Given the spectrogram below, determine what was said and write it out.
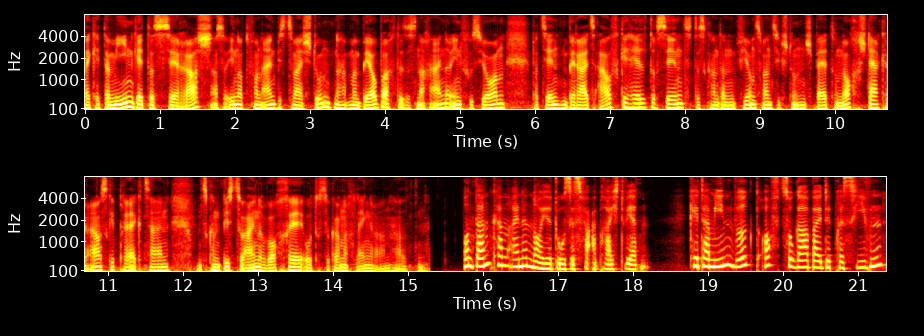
Bei Ketamin geht das sehr rasch, also innerhalb von ein bis zwei Stunden hat man beobachtet, dass nach einer Infusion Patienten bereits aufgehellter sind. Das kann dann 24 Stunden später noch stärker ausgeprägt sein und es kann bis zu einer Woche oder sogar noch länger anhalten. Und dann kann eine neue Dosis verabreicht werden. Ketamin wirkt oft sogar bei Depressiven,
